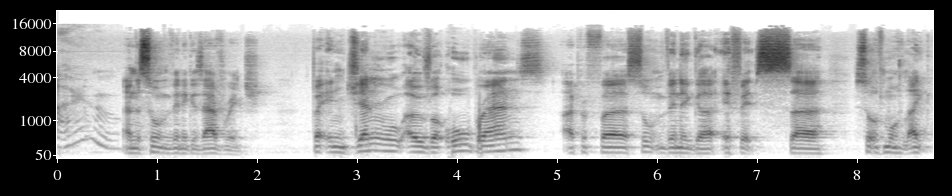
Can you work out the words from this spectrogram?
Oh. and the salt and vinegar's average. But in general, over all brands, I prefer salt and vinegar if it's uh, sort of more like,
